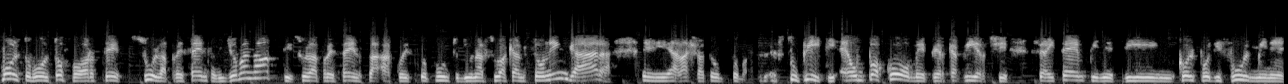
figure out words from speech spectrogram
molto molto forte sulla presenza di Giovanotti, sulla presenza a questo punto di una sua canzone in gara e ha lasciato insomma, stupiti. È un po' come per capirci se ai tempi di, di colpo di fulmine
